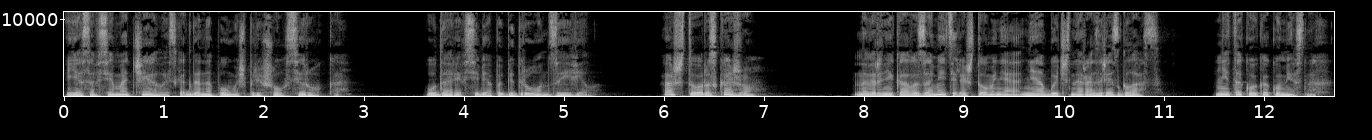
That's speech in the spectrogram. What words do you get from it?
Я совсем отчаялась, когда на помощь пришел Сирокко. Ударив себя по бедру, он заявил. «А что, расскажу. Наверняка вы заметили, что у меня необычный разрез глаз. Не такой, как у местных.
